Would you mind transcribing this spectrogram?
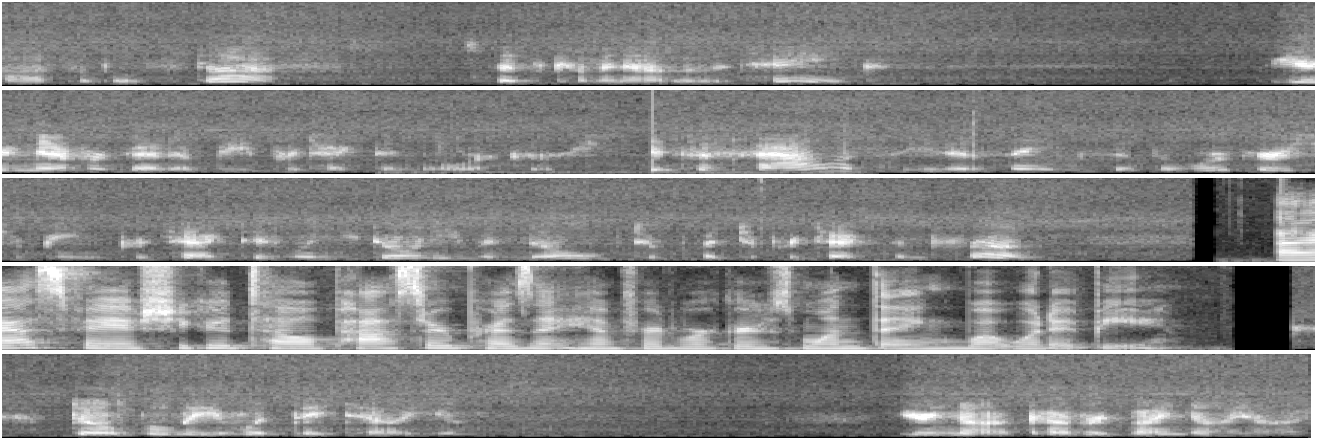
possible stuff that's coming out of the tanks, you're never going to be protecting the workers. It's a fallacy to think that the workers are being protected when you don't even know to, what to protect them from. I asked Faye if she could tell past or present Hanford workers one thing, what would it be? Don't believe what they tell you. You're not covered by NIOSH.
